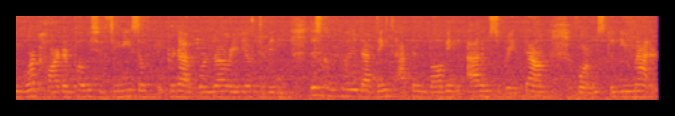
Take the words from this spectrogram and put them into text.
we worked hard and published a series of papers that informed our radioactivity. This concluded that things happen involving atoms to break down forms a new matter.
